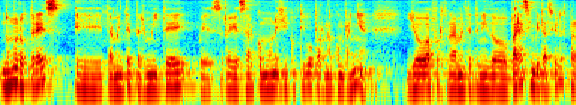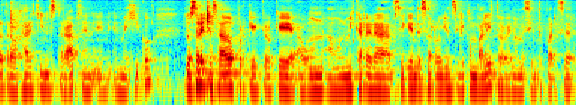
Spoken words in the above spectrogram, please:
Número tres, eh, también te permite pues, regresar como un ejecutivo para una compañía. Yo afortunadamente he tenido varias invitaciones para trabajar aquí en startups en, en, México. Los he rechazado porque creo que aún, aún mi carrera sigue en desarrollo en Silicon Valley. Todavía no me siento para ser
